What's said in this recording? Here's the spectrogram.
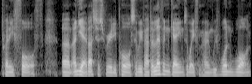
twenty fourth. Um, and yeah, that's just really poor. So we've had eleven games away from home. We've won one,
